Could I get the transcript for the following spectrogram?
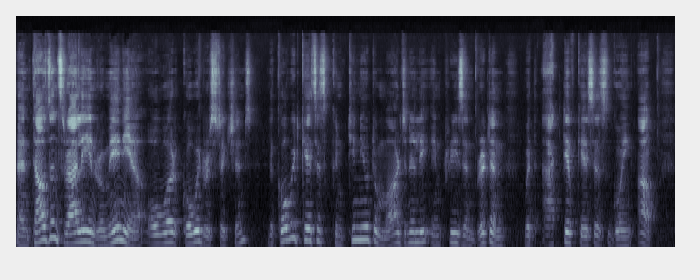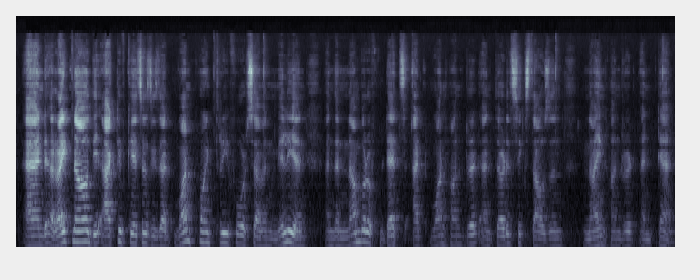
And thousands rally in Romania over COVID restrictions. The COVID cases continue to marginally increase in Britain with active cases going up. And right now, the active cases is at 1.347 million, and the number of deaths at 136,910.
